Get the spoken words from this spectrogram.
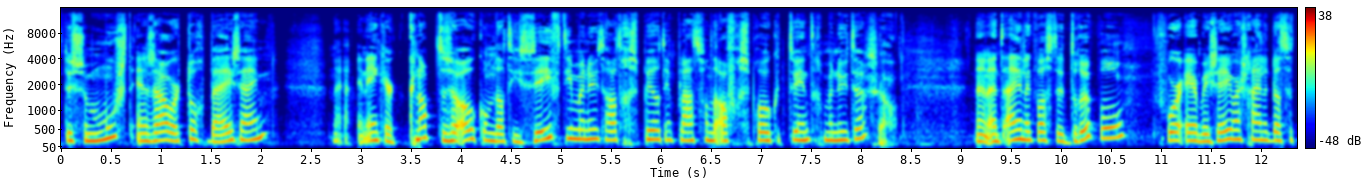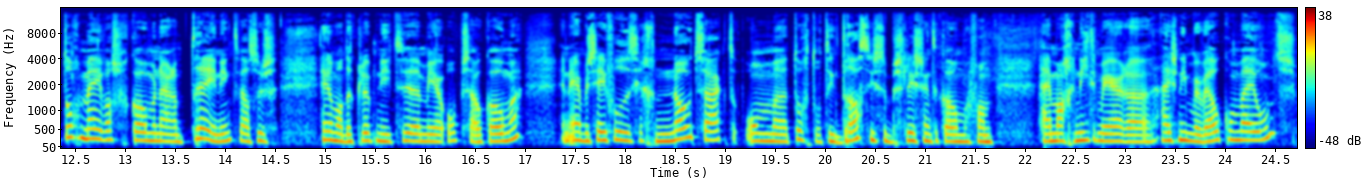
Dus ze moest en zou er toch bij zijn. Nou ja, in één keer knapte ze ook omdat hij 17 minuten had gespeeld in plaats van de afgesproken 20 minuten. Zo. En uiteindelijk was de druppel voor RBC waarschijnlijk dat ze toch mee was gekomen naar een training. Terwijl ze dus helemaal de club niet uh, meer op zou komen. En RBC voelde zich genoodzaakt om uh, toch tot die drastische beslissing te komen van hij mag niet meer, uh, hij is niet meer welkom bij ons.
